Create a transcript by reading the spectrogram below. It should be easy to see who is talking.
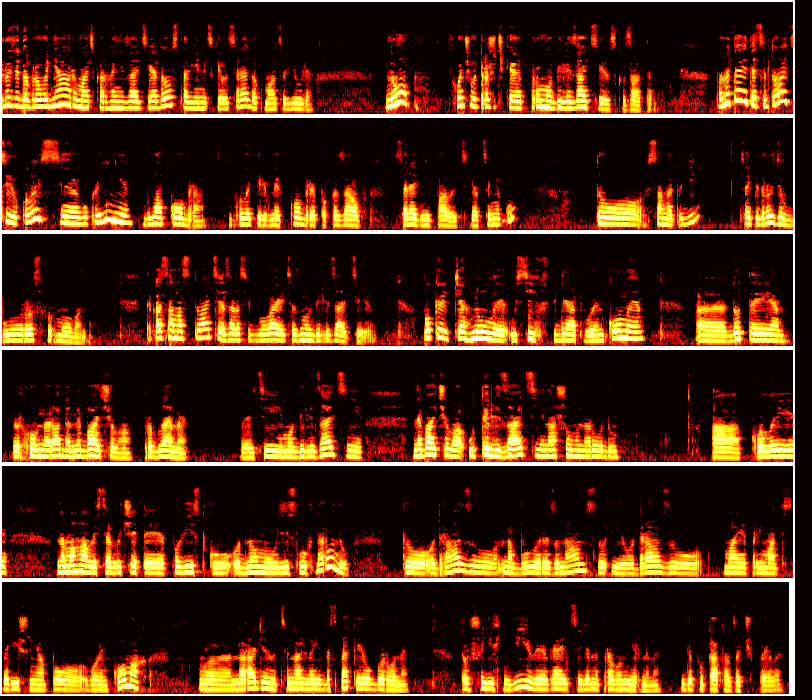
Speaker 1: Друзі, доброго дня! Громадська організація ДОСТА, Вінницький осередок, Мазур Юля. Ну, хочу трошечки про мобілізацію сказати. Пам'ятаєте ситуацію, колись е, в Україні була кобра, і коли керівник кобри показав середній палець Яценюку, то саме тоді цей підрозділ було розформовано. Така сама ситуація зараз відбувається з мобілізацією. Поки тягнули усіх в підряд воєнкоми, доти Верховна Рада не бачила проблеми е, цієї мобілізації, не бачила утилізації нашого народу. А коли намагалися вручити повістку одному зі слуг народу, то одразу набуло резонансу і одразу має прийматися рішення по воєнкомах е, на Раді національної безпеки і оборони, то що їхні дії, виявляється, є неправомірними. Депутата зачепили.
